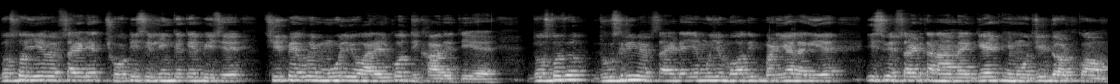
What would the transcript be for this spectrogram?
दोस्तों, ये वेबसाइट एक छोटी सी लिंक के पीछे छिपे हुए मूल यूआरएल को दिखा देती है। दोस्तों, जो दूसरी वेबसाइट है, ये मुझे बहुत ही बढ़िया लगी है। इस वेबसाइट का नाम है गेट इमोजी डॉट कॉम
